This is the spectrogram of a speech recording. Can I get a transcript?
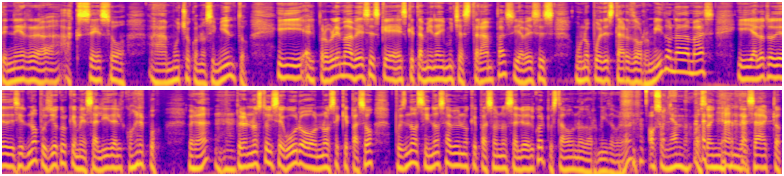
tener ah, acceso a mucho conocimiento. Y el problema a veces que es que también hay muchas trampas y a veces uno puede estar dormido nada más y al otro día decir, no, pues yo creo que me salí del cuerpo. ¿Verdad? Pero no estoy seguro o no sé qué pasó. Pues no, si no sabe uno qué pasó, no salió del cuerpo, estaba uno dormido, ¿verdad? o soñando. O soñando, exacto.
